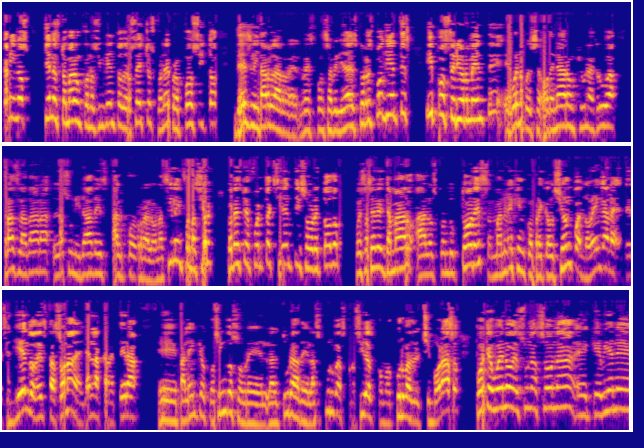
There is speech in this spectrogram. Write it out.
Caminos, quienes tomaron conocimiento de los hechos con el propósito de deslindar las responsabilidades correspondientes y posteriormente, eh, bueno, pues ordenaron que una grúa trasladara las unidades al corralón. Así la información con este fuerte accidente y sobre todo, pues hacer el llamado a los conductores, manejen con precaución cuando vengan descendiendo de esta zona, de allá en la carretera eh, Palenque o Cocingo sobre la altura de las curvas conocidas como curva del Chimborazo, porque bueno, es una zona eh, que viene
